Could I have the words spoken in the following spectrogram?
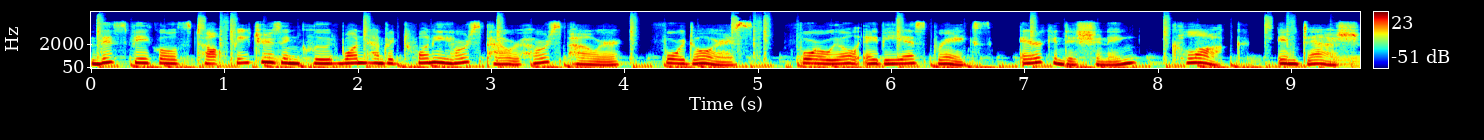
This vehicle's top features include 120 horsepower horsepower, 4 doors, 4-wheel ABS brakes, air conditioning, clock, in-dash,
